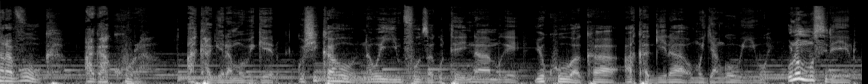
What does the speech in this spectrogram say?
aravuka agakura akagera mu bigero. Gushikaho nawe yimfuza gutera intambwe yo kubaka akagira umuryango wiwe. Uno munsi rero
